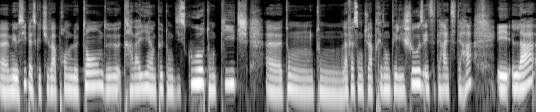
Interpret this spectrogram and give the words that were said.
mais aussi parce que tu vas prendre le temps de travailler un peu ton discours, ton pitch, ton, ton, la façon dont tu vas présenter les choses, etc., etc. Et là,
